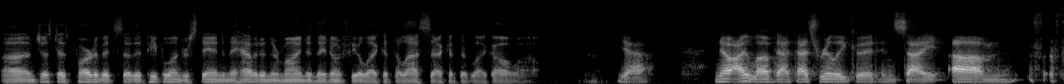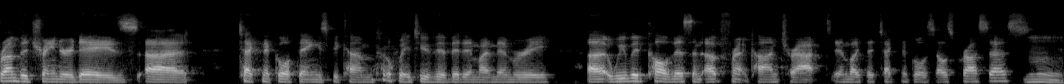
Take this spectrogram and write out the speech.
uh, just as part of it, so that people understand and they have it in their mind and they don't feel like at the last second they're like, oh wow, you know. Yeah, no, I love that. That's really good insight. Um, f- from the trainer days, uh, technical things become way too vivid in my memory. Uh, we would call this an upfront contract in like the technical sales process. Mm.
